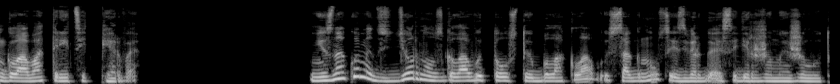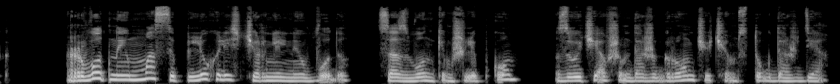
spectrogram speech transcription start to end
Глава 31. Незнакомец сдернул с головы толстую балаклаву и согнулся, извергая содержимое желудка. Рвотные массы плюхались в чернильную воду со звонким шлепком, звучавшим даже громче, чем стук дождя,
